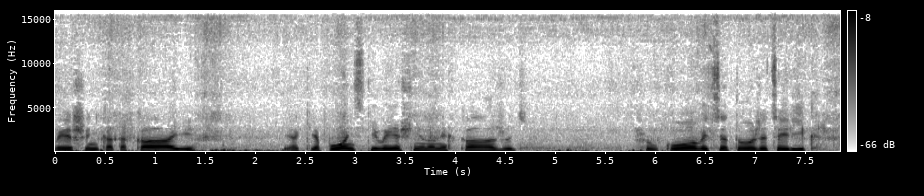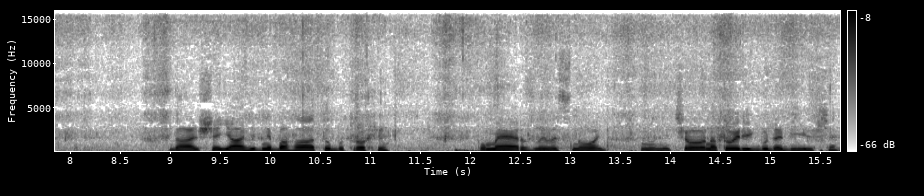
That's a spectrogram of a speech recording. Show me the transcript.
вишенька така, і як японські вишні на них кажуть. Шовковиця теж цей рік. Далі ягід небагато, бо трохи померзли весною. Ну нічого, на той рік буде більше.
